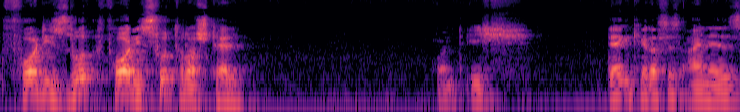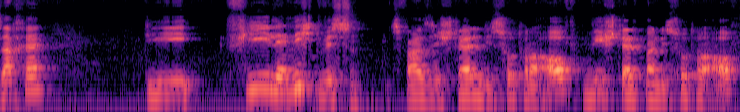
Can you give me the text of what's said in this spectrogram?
vor die, vor die Sutra stellen? Und ich denke, das ist eine Sache, die viele nicht wissen. Und zwar, sie stellen die Sutra auf. Wie stellt man die Sutra auf?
